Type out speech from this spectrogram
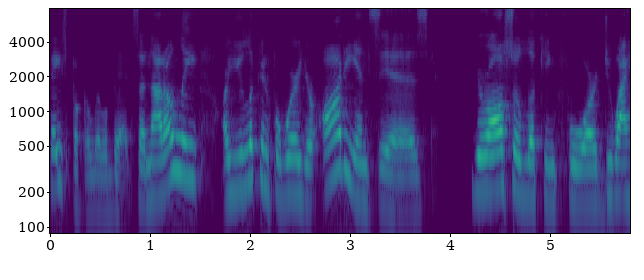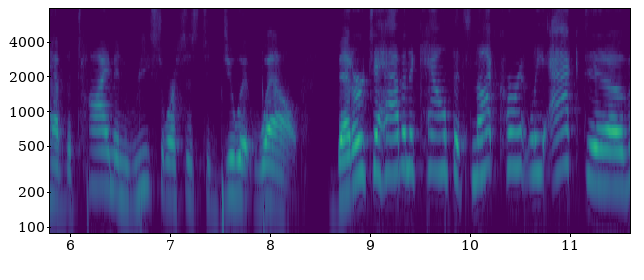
Facebook a little bit. So not only are you looking for where your audience is, you're also looking for, do I have the time and resources to do it well? Better to have an account that's not currently active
